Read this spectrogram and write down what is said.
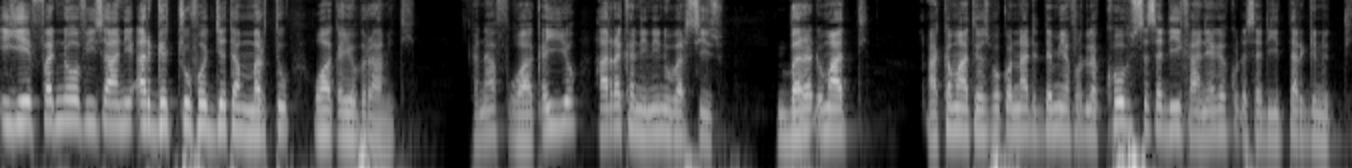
xiyyeeffannoo ofii isaanii argachuuf hojjetan martu waaqayyo biraa miti kanaaf waaqayyo har'a kan inni nu barsiisu bara dhumaatti. Akka maatiyoos boqonnaa 24 lakkoofsa sadii kaanii aga 13tti arginutti.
